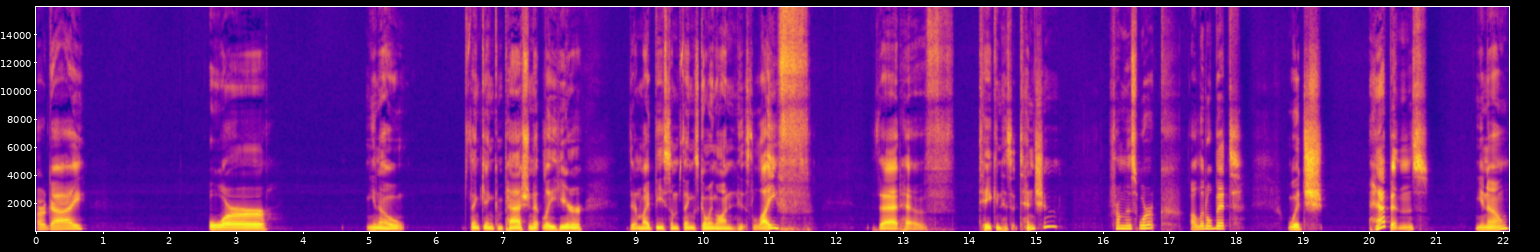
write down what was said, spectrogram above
our guy. Or, you know, thinking compassionately here, there might be some things going on in his life that have taken his attention from this work a little bit, which happens, you know.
